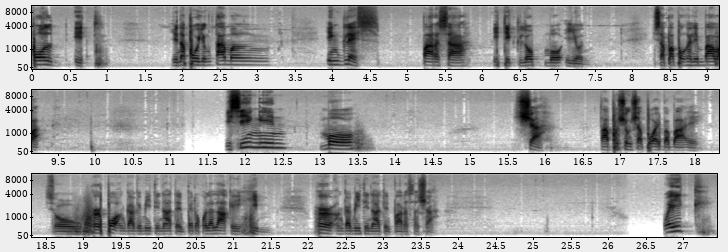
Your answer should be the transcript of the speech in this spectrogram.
Bold it. Yun na po yung tamang English para sa itiklop mo iyon. Isa pa pong halimbawa, Gisingin mo siya. Tapos yung siya po ay babae. So, her po ang gagamitin natin. Pero kung lalaki, him. Her ang gamitin natin para sa siya. Wake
